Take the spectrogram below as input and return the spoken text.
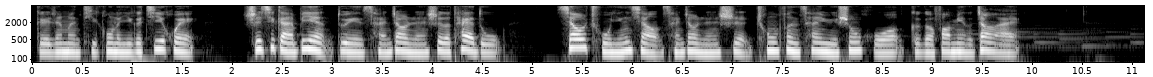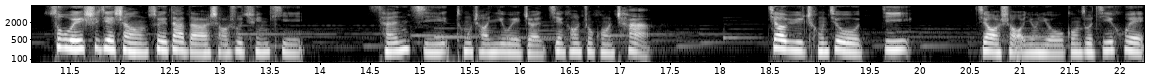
给人们提供了一个机会，使其改变对残障人士的态度，消除影响残障人士充分参与生活各个方面的障碍。作为世界上最大的少数群体，残疾通常意味着健康状况差、教育成就低、较少拥有工作机会，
